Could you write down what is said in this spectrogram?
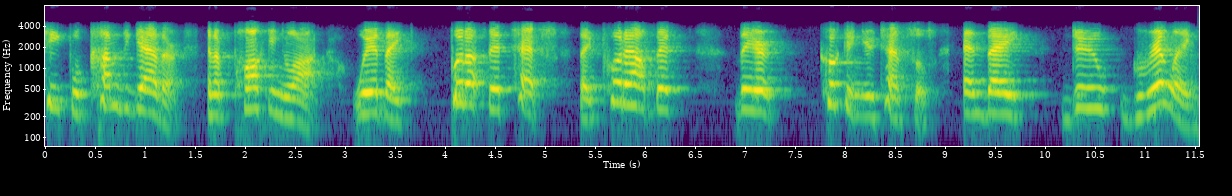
people come together in a parking lot where they put up their tents, they put out their, their cooking utensils, and they do grilling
